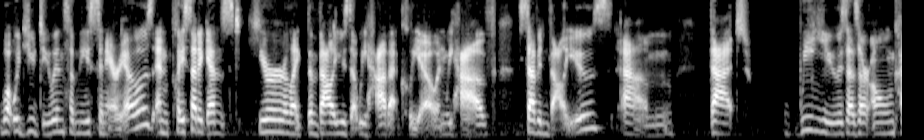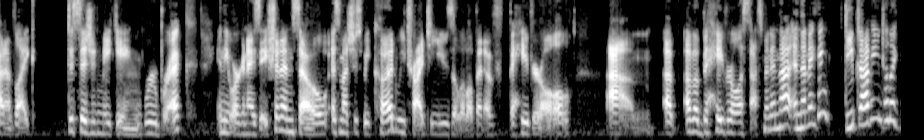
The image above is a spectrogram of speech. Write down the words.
what would you do in some of these scenarios and place that against here like the values that we have at clio. And we have seven values um, that we use as our own kind of like decision making rubric in the organization and so as much as we could we tried to use a little bit of behavioral um, of, of, a behavioral assessment in that. And then I think deep diving into like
